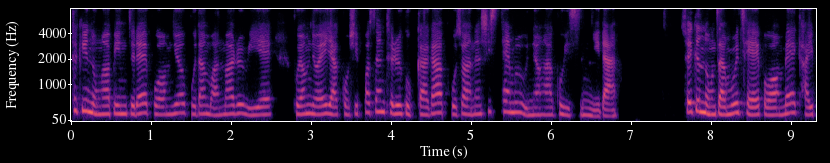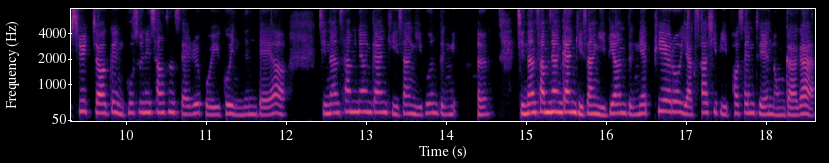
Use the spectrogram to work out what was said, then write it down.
특히 농업인들의 보험료 부담 완화를 위해 보험료의 약 50%를 국가가 보조하는 시스템을 운영하고 있습니다. 최근 농작물 재해보험의 가입 실적은 꾸준히 상승세를 보이고 있는데요. 지난 3년간 기상 이분 등 어, 지난 3년간 기상 이변 등의 피해로 약 42%의 농가가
